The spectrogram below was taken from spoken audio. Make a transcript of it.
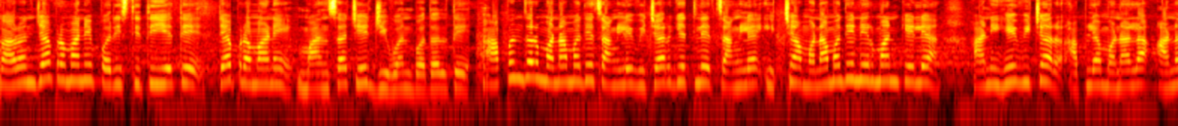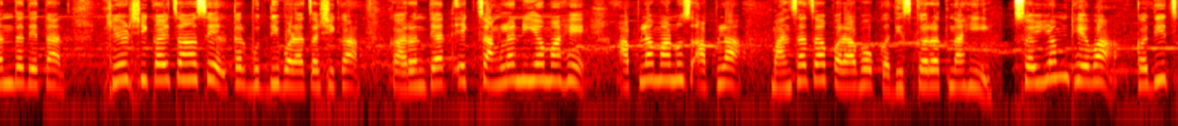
कारण ज्याप्रमाणे परिस्थिती येते त्याप्रमाणे माणसाचे जीवन बदलते. आपण जर मनामध्ये चांगले विचार घेतले चांगल्या इच्छा मनामध्ये निर्माण केल्या आणि हे विचार आपल्या मनाला आनंद देतात. खेळ शिकायचा असेल तर बुद्धिबळाचा शिका. कारण त्यात एक चांगला नियम आहे आपला माणूस आपला माणसाचा पराभव कधीच करत नाही. संयम ठेवा कधीच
